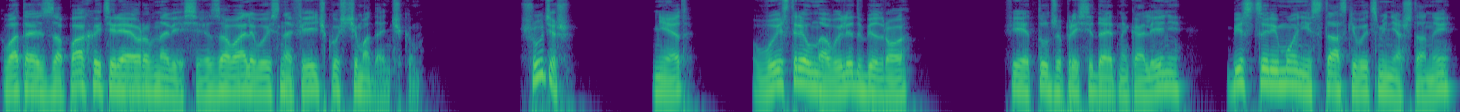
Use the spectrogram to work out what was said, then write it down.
Хватаюсь за пах и теряю равновесие, заваливаюсь на феечку с чемоданчиком. Шутишь? Нет. Выстрел на вылет в бедро. Фея тут же приседает на колени, без церемоний стаскивает с меня штаны.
